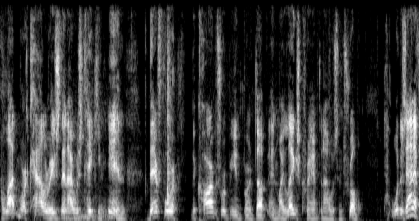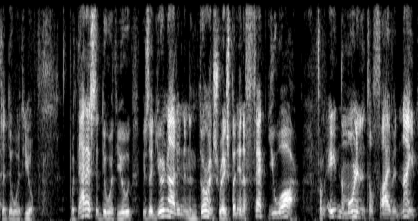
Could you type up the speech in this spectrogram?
a lot more calories than I was taking in. Therefore, the carbs were being burnt up and my legs cramped and I was in trouble. What does that have to do with you? What that has to do with you is that you're not in an endurance race, but in effect, you are from 8 in the morning until 5 at night,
